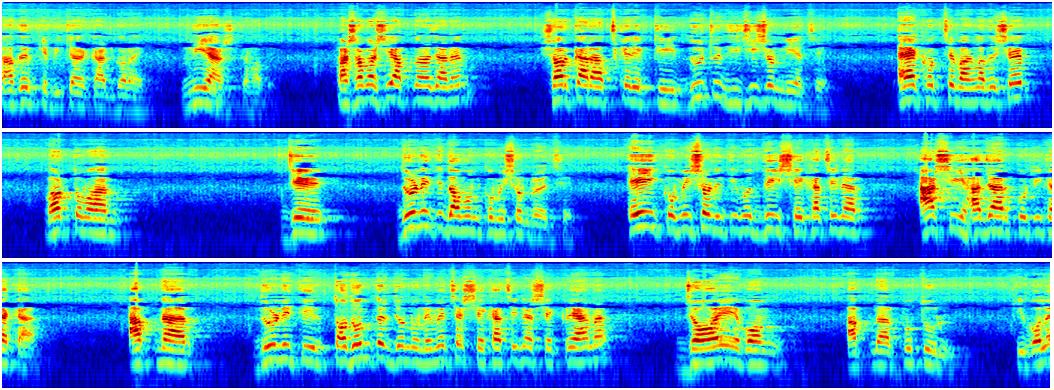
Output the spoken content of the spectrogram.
তাদেরকে বিচার কাঠগড়ায় নিয়ে আসতে হবে। পাশাপাশি আপনারা জানেন, সরকার আজকের একটি দুটি ডিসিশন নিয়েছে। এক হচ্ছে বাংলাদেশের বর্তমান যে দুর্নীতি দমন কমিশন রয়েছে। এই কমিশন ইতিমধ্যেই শেখ হাসিনার আশি হাজার কোটি টাকা আপনার দুর্নীতির তদন্তের জন্য নেমেছে শেখ হাসিনা, শেখ রেহানা, জয় এবং আপনার পুতুল, কি বলে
